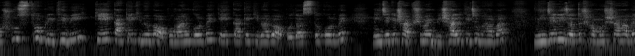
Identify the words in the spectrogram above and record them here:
অসুস্থ পৃথিবী, কে কাকে কীভাবে অপমান করবে, কে কাকে কীভাবে অপদস্থ করবে, নিজেকে সবসময় বিশাল কিছু ভাবা, নিজেরই যত সমস্যা হবে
